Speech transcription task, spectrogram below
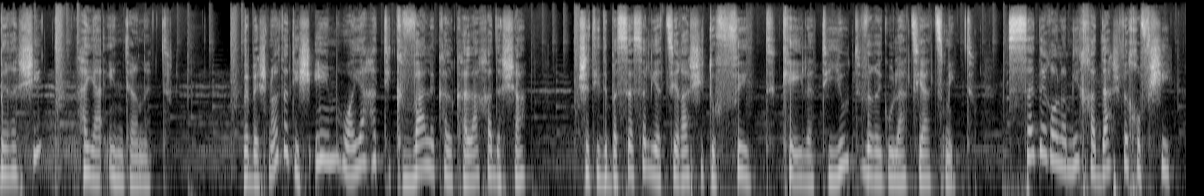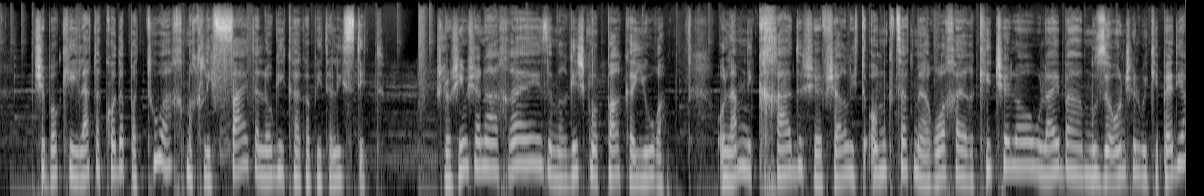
בראשית היה אינטרנט, ובשנות התשעים הוא היה התקווה לכלכלה חדשה, שתתבסס על יצירה שיתופית, קהילתיות ורגולציה עצמית. סדר עולמי חדש וחופשי, שבו קהילת הקוד הפתוח מחליפה את הלוגיקה הקפיטליסטית. 30 שנה אחרי זה מרגיש כמו פארק היורה, עולם נכחד שאפשר לטעום קצת מהרוח הערכית שלו אולי במוזיאון של ויקיפדיה?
